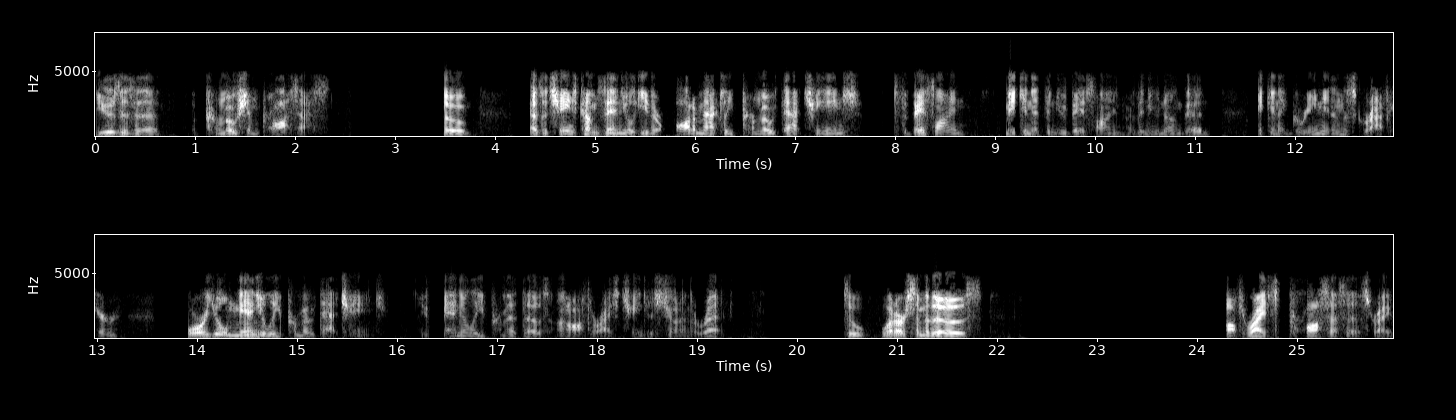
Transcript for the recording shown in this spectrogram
use is a, a promotion process. So as a change comes in, you'll either automatically promote that change to the baseline, making it the new baseline or the new known good, making it green in this graph here, or you'll manually promote that change. You manually promote those unauthorized changes shown in the red. So what are some of those authorized processes, right?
